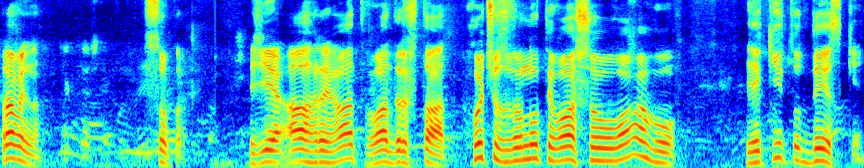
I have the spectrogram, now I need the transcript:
Правильно? Супер. Є агрегат Вадерштат. Хочу звернути вашу увагу, які тут диски,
